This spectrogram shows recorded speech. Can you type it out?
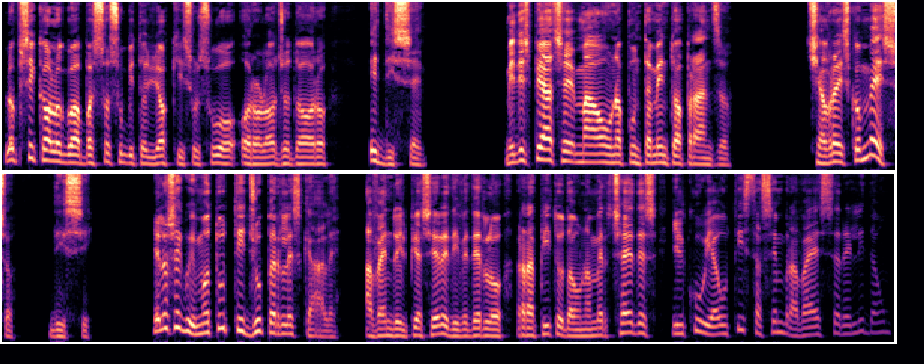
Lo psicologo abbassò subito gli occhi sul suo orologio d'oro e disse Mi dispiace, ma ho un appuntamento a pranzo. Ci avrei scommesso, dissi. E lo seguimmo tutti giù per le scale, avendo il piacere di vederlo rapito da una Mercedes il cui autista sembrava essere lì da un pezzo.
